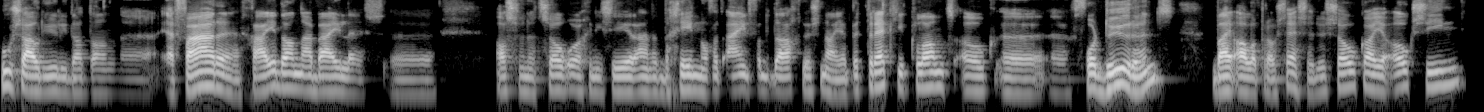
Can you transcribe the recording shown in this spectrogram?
Hoe zouden jullie dat dan uh, ervaren? Ga je dan naar bijles? Uh, als we het zo organiseren aan het begin of het eind van de dag. Dus nou ja, betrek je klant ook uh, voortdurend bij alle processen. Dus zo kan je ook zien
